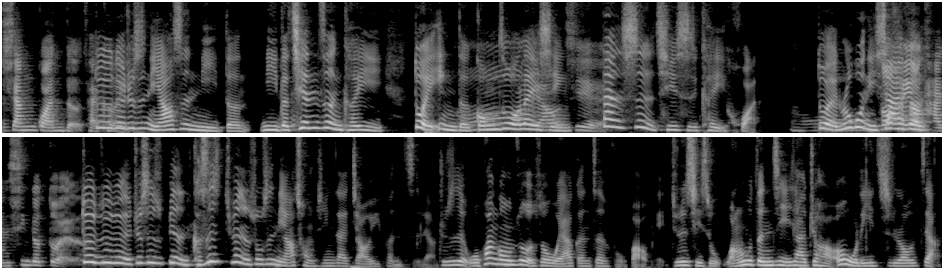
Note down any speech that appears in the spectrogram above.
相关的才。对对对，就是你要是你的你的签证可以对应的工作类型，但是其实可以换。对，如果你下一份有弹性就对了。对对对，就是变，可是变成说是你要重新再交一份资料，就是我换工作的时候，我要跟政府报备，就是其实网络登记一下就好。哦，我离职喽，这样。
